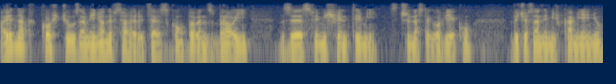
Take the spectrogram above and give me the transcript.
A jednak kościół zamieniony w salę rycerską, pełen zbroi, ze swymi świętymi z XIII wieku, wyciosanymi w kamieniu,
